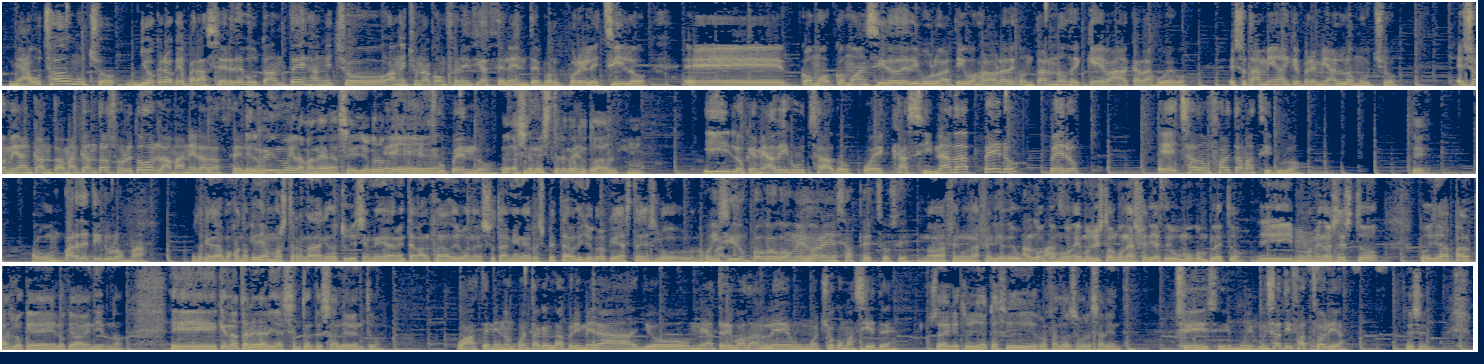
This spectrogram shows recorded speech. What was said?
Me ha gustado mucho. Yo creo que para ser debutantes han hecho, han hecho una conferencia excelente por, por el estilo. Eh, cómo, cómo han sido de divulgativos a la hora de contarnos de qué va cada juego. Eso también hay que premiarlo mucho. Eso me ha encantado. Me ha encantado sobre todo la manera de hacerlo. El ritmo y la manera, sí. Yo creo que es estupendo. ha sido un Es estreno estupendo. total. Y lo que me ha disgustado, pues casi nada, pero, pero he echado en falta más títulos. Sí. Algún- Un par de títulos más. O sea que a lo mejor no querían mostrar nada que no tuviese medianamente avanzado y bueno, eso también es respetable. Yo creo que hasta es lo, lo normal. Coincido un poco con Edward en ese aspecto, sí. No hacer una feria de humo, como hemos visto algunas ferias de humo completo y por lo Mm. menos esto, pues ya palpas lo que lo que va a venir, ¿no? Eh, ¿Qué nota le darías entonces al evento? Guau, teniendo en cuenta que es la primera, yo me atrevo a darle un 8,7. O sea que tú ya casi rozando el sobresaliente. Sí, sí, muy, muy satisfactoria. Sí, sí.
